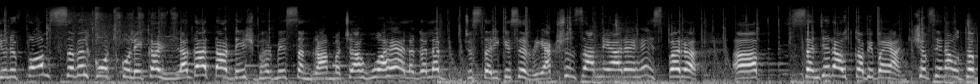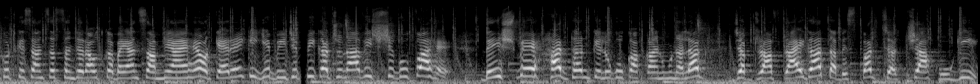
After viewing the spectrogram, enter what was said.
यूनिफॉर्म सिविल कोड को लेकर लगातार देश भर में संग्राम मचा हुआ है। अलग अलग जिस तरीके से रिएक्शन सामने आ रहे हैं, इस पर संजय राउत का भी बयान। शिवसेना उद्धव गुट के सांसद संजय राउत का बयान सामने आया है और कह रहे हैं कि ये बीजेपी का चुनावी शिगुफा है। देश में हर धर्म के लोगों का कानून अलग, जब ड्राफ्ट आएगा तब इस पर चर्चा होगी।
